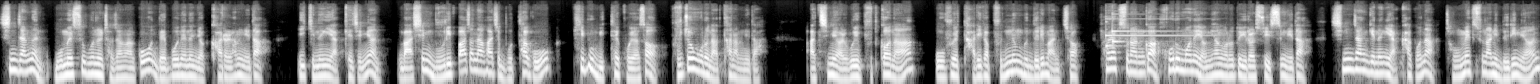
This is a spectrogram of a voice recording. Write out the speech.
신장은 몸의 수분을 저장하고 내보내는 역할을 합니다. 이 기능이 약해지면 마신 물이 빠져나가지 못하고 피부 밑에 고여서 부종으로 나타납니다. 아침에 얼굴이 붓거나 오후에 다리가 붓는 분들이 많죠. 혈액순환과 호르몬의 영향으로도 이럴 수 있습니다. 심장 기능이 약하거나 정맥순환이 느리면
